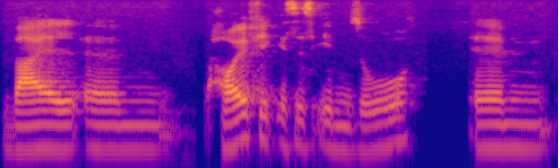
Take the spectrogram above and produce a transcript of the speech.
Weil ähm, häufig ist es eben so, ähm,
